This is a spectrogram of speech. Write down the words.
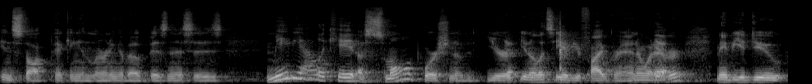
in stock picking and learning about businesses, maybe allocate a small portion of your, Yep. you know, let's say you have your five grand or whatever. Maybe you do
